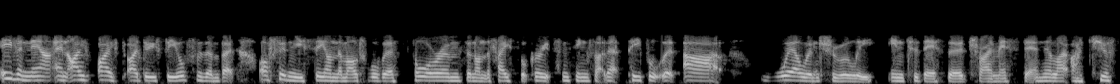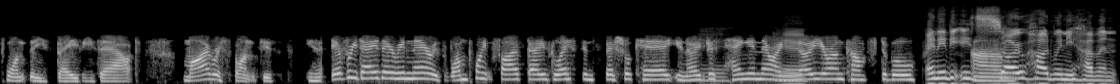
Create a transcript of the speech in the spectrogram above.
even now, and I, I, I do feel for them, but often you see on the multiple birth forums and on the Facebook groups and things like that, people that are well and truly into their third trimester and they're like, I just want these babies out. My response is, you know, every day they're in there is 1.5 days less in special care. You know, just hang in there. I Yeah. know you're uncomfortable. And it is Um, so hard when you haven't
